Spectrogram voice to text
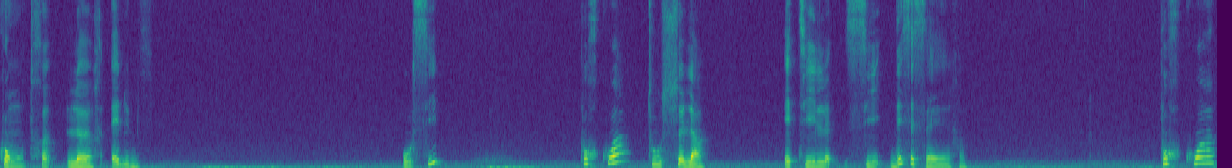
contre leur ennemi. Aussi, pourquoi tout cela est-il si nécessaire? Pourquoi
